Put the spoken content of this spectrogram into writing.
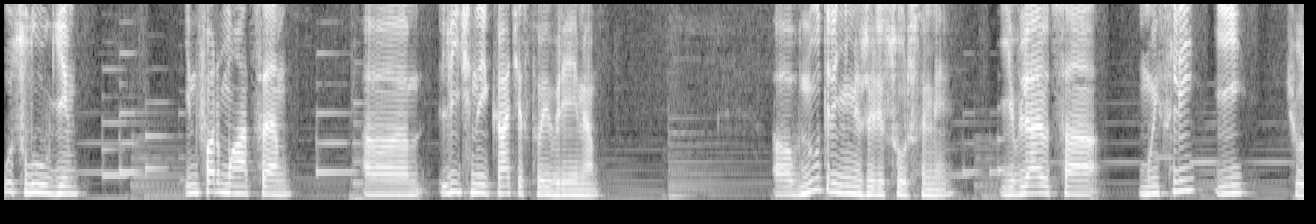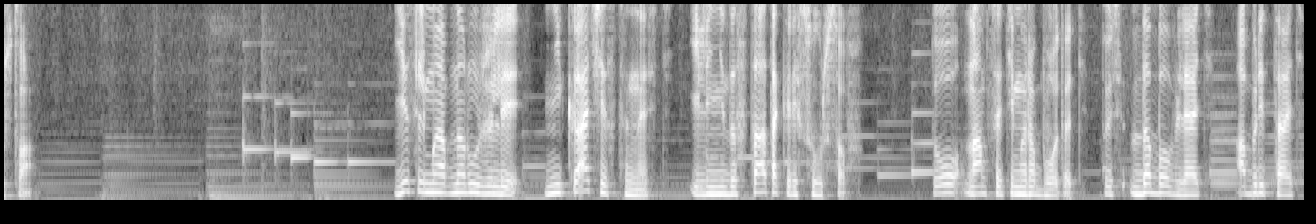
услуги, информация, э, личные качества и время. Э, внутренними же ресурсами являются мысли и чувства. Если мы обнаружили некачественность или недостаток ресурсов, то нам с этим и работать. То есть добавлять, обретать,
